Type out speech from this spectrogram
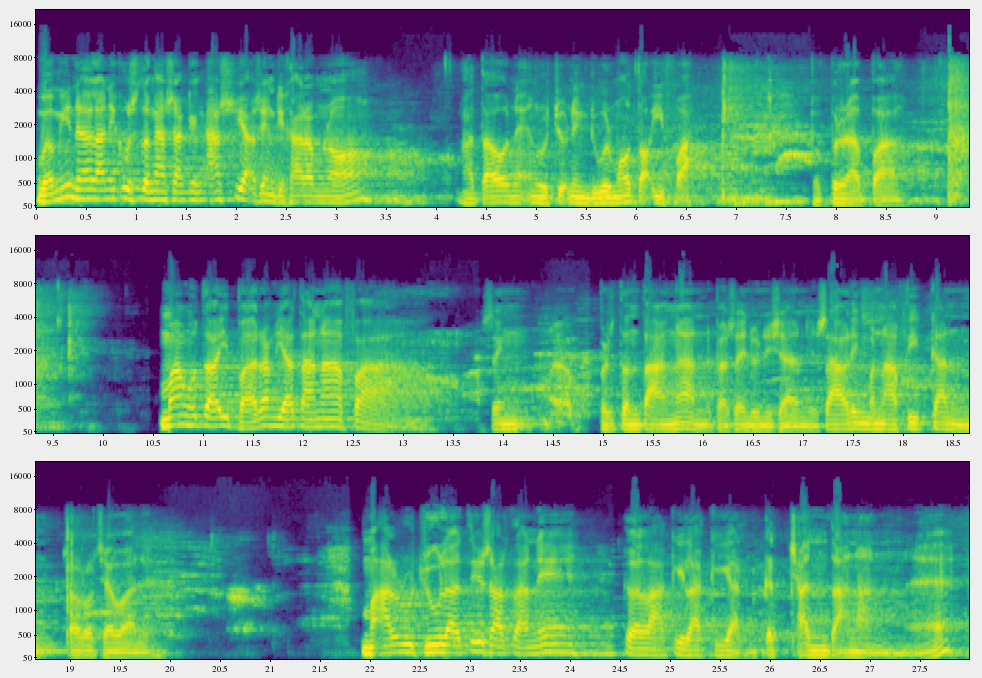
Wa minha lan iku setengah saking asya sing diharamno atau nek ngrujuk ning dhuwur mau taifah. Beberapa mau tai barang ya tanafa sing bertentangan bahasa Indonesia ini saling menafikan cara Jawane. Ma'al rujulati sartane kelaki-lakian, kejantanan, eh?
